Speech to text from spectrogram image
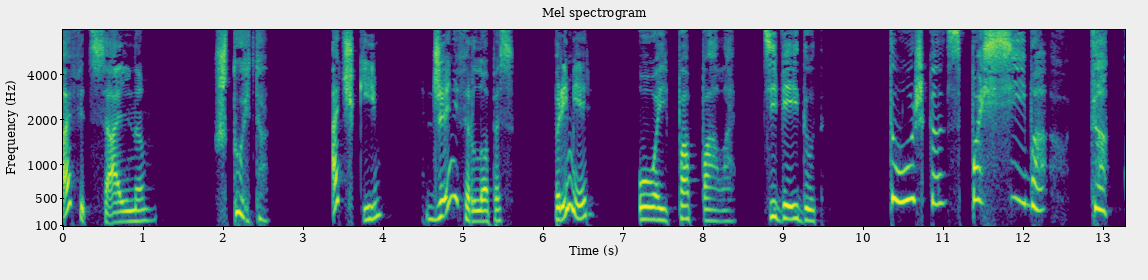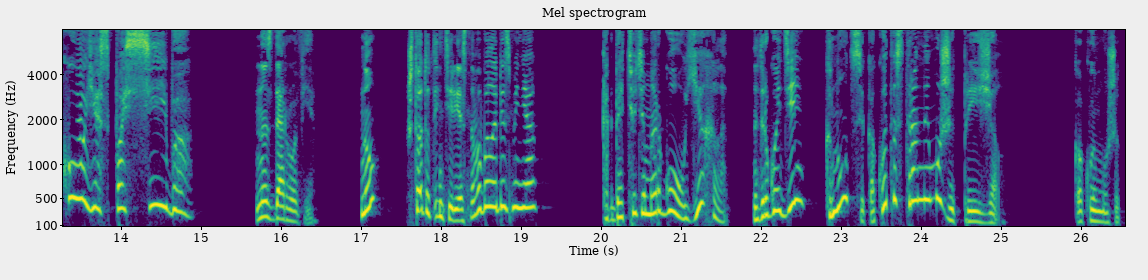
официально». «Что это?» «Очки. Дженнифер Лопес. Примерь». «Ой, попала. Тебе идут». «Тошка, спасибо! Такое спасибо!» «На здоровье. Ну, что тут интересного было без меня?» Когда тетя Марго уехала, на другой день к Нуце какой-то странный мужик приезжал. Какой мужик?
